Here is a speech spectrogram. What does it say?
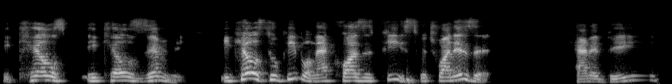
He kills he kills Zimri. He kills two people, and that causes peace. Which one is it? Can it be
